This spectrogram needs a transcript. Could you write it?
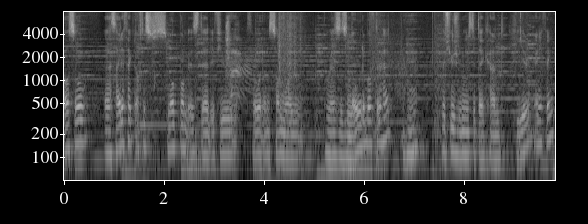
Also, a side effect of this smoke bomb is that if you throw it on someone who has this node above their head, Mm-hmm. which usually means that they can't hear anything,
